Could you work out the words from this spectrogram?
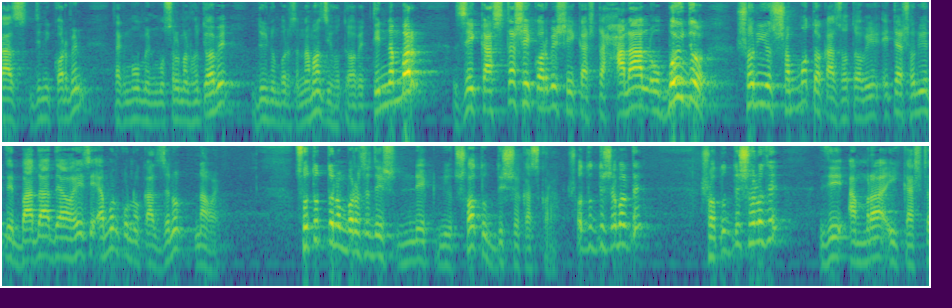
কাজ যিনি করবেন, তাকে মোমেন মুসলমান হতে হবে। দুই নম্বর হচ্ছে নামাজি হতে হবে। তিন নম্বর, যে কাজটা সে করবে সেই কাজটা হালাল ও বৈধ শরীয়ত সম্মত কাজ হতে হবে। এটা শরীয়তে বাধা দেওয়া হয়েছে, এমন কোনো কাজ যেন না হয়। চতুর্থ নম্বর হচ্ছে যে নেক নিয়ত, সৎ উদ্দেশ্য কাজ করা। সৎ উদ্দেশ্য বলতে, সৎ উদ্দেশ্য হলো যে যে আমরা এই কাজটা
